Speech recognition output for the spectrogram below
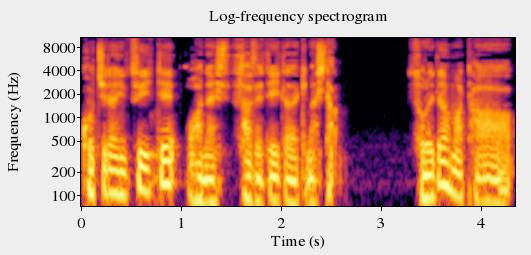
こちらについてお話しさせていただきました。それではまた。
